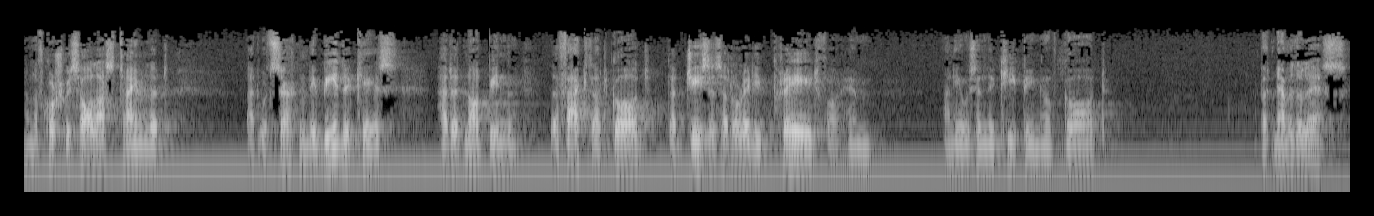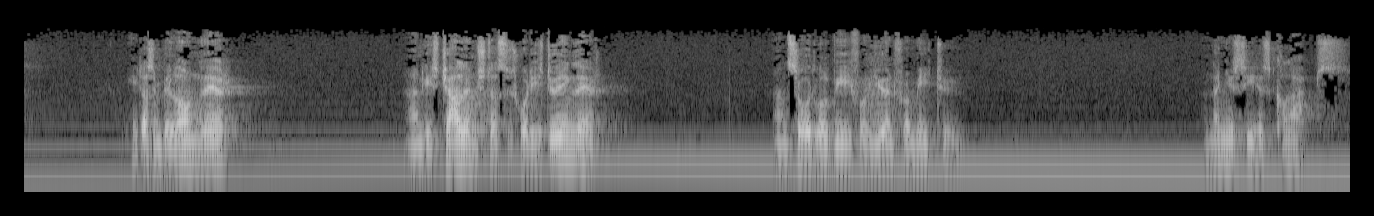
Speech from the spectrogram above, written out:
And of course, we saw last time that that would certainly be the case had it not been the fact that God, that Jesus had already prayed for him and he was in the keeping of God. But nevertheless, he doesn't belong there. And he's challenged us as what he's doing there. And so it will be for you and for me too. And then you see his collapse.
